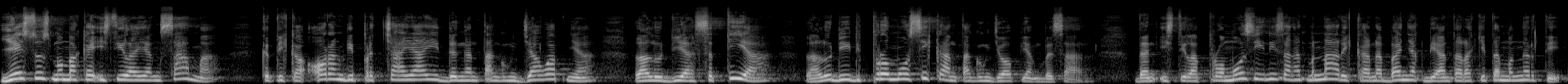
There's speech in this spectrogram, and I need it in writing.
Yesus memakai istilah yang sama ketika orang dipercayai dengan tanggung jawabnya, lalu dia setia, Lalu dipromosikan tanggung jawab yang besar. Dan istilah promosi ini sangat menarik karena banyak di antara kita mengerti.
